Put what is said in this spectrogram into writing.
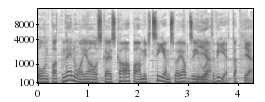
un pat nenojaus, ka aiz kāpām ir ciems vai apdzīvota Jā. vieta. Jā.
